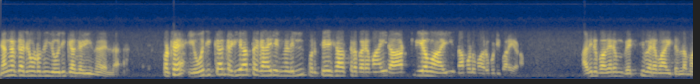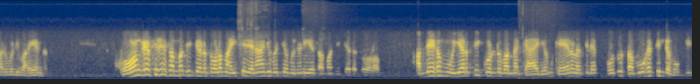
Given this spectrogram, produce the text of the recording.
ഞങ്ങൾക്ക് അതിനോടൊന്നും യോജിക്കാൻ കഴിയുന്നതല്ല. പക്ഷെ യോജിക്കാൻ കഴിയാത്ത കാര്യങ്ങളിൽ പ്രത്യയശാസ്ത്രപരമായി രാഷ്ട്രീയമായി നമ്മൾ മറുപടി പറയണം. അതിന് പകരം വ്യക്തിപരമായിട്ടുള്ള മറുപടി പറയേണ്ടത്. കോൺഗ്രസിനെ സംബന്ധിച്ചിടത്തോളം ഐക്യ ജനാധിപത്യ മുന്നണിയെ സംബന്ധിച്ചിടത്തോളം അദ്ദേഹം ഉയർത്തിക്കൊണ്ടുവന്ന കാര്യം കേരളത്തിലെ പൊതുസമൂഹത്തിന്റെ മുമ്പിൽ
